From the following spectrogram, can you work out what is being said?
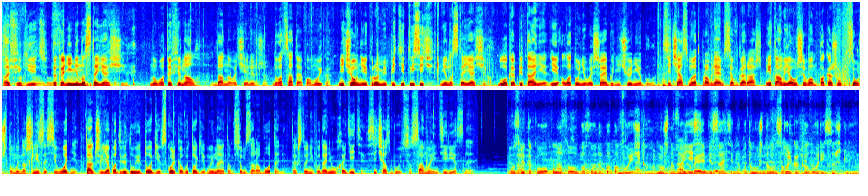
Офигеть. Так они не настоящие. Ну вот и финал данного челленджа. 20 помойка. Ничего в ней кроме 5000 ненастоящих блока питания и латуневой шайбы ничего не было. Сейчас мы отправляемся в гараж и там я уже вам покажу все, что мы нашли за сегодня. Также я подведу итоги, сколько в итоге мы на этом всем заработали. Так что никуда не уходите. Сейчас будет все самое интересное. После такого плотного похода по помоечкам нужно поесть обязательно, потому что мы столько калорий сожгли.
